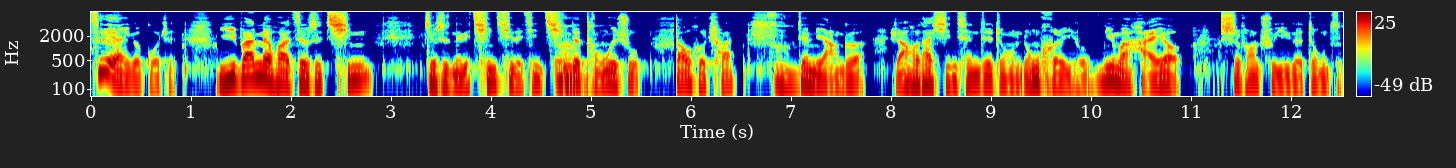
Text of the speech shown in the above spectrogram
这样一个过程。一般的话就是氢，就是那个氢气的氢，氢的嗯。同位素氘和氚嗯。这两个，然后它形成这种融合了以后，另外还要释放出一个中子，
